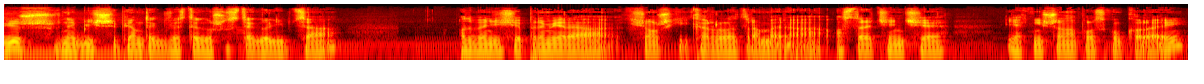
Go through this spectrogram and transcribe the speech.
Już w najbliższy piątek, 26 lipca, odbędzie się premiera książki Karola Tramera Ostre cięcie, jak niszczono polską kolej.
